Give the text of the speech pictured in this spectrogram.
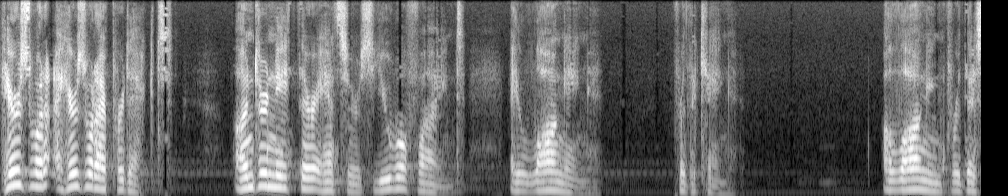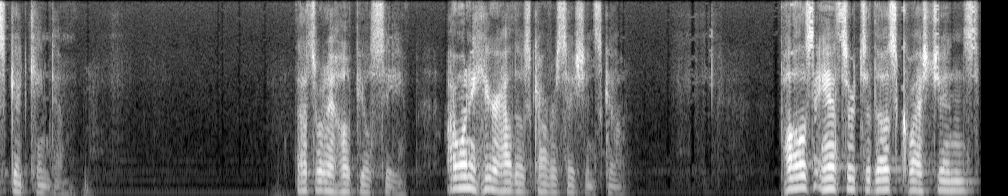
Here's what, here's what I predict underneath their answers, you will find a longing for the king, a longing for this good kingdom. That's what I hope you'll see. I want to hear how those conversations go. Paul's answer to those questions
